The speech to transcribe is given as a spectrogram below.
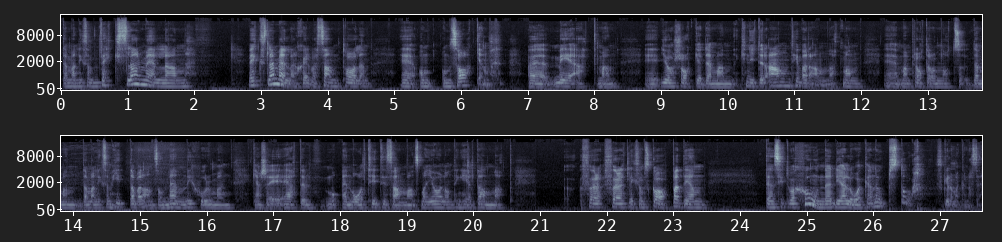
där man liksom växlar mellan, växlar mellan själva samtalen eh, om, om saken eh, med att man eh, gör saker där man knyter an till varann, att man Eh, man pratar om något där man, där man liksom hittar varandra som människor. Man kanske äter en måltid tillsammans, man gör någonting helt annat. För, för att liksom skapa den, den situation där dialog kan uppstå, skulle man kunna säga.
